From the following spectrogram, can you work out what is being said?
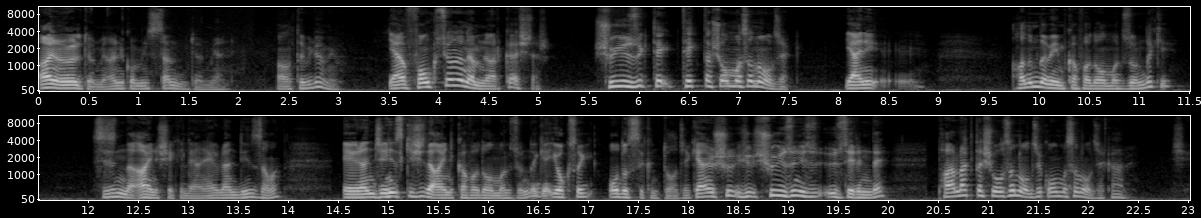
aynen öyle diyorum yani. Hani komünist sendin diyorum yani. Anlatabiliyor muyum? Yani fonksiyon önemli arkadaşlar. Şu yüzük tek, tek taş olmasa ne olacak? Yani e, hanım da benim kafada olmak zorunda ki sizin de aynı şekilde yani evlendiğiniz zaman evleneceğiniz kişi de aynı kafada olmak zorunda. Yoksa o da sıkıntı olacak. Yani şu şu yüzün üz- üzerinde parlak taş olsa ne olacak, olmasa ne olacak abi? Şey,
